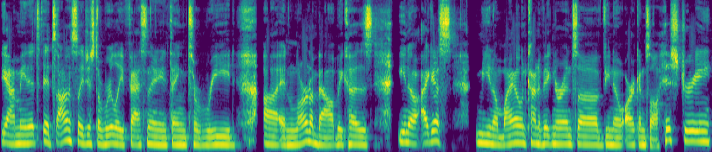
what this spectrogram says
Yeah, I mean it's it's honestly just a really fascinating thing to read uh, and learn about because you know I guess you know my own kind of ignorance of you know Arkansas history,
